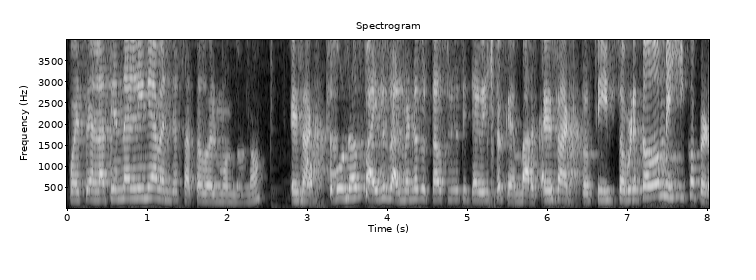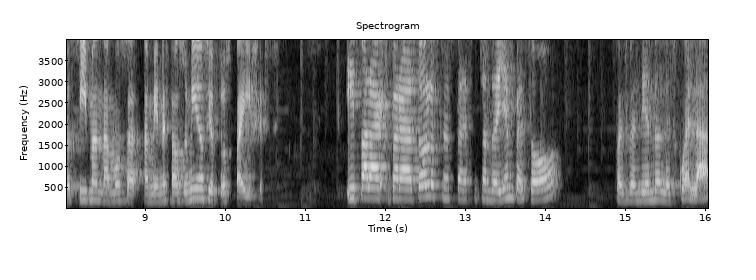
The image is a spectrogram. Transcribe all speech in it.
pues en la tienda en línea vendes a todo el mundo, ¿no? Exacto. En algunos países, al menos Estados Unidos, sí te he visto que embarca. Exacto, sí. Sobre todo México, pero sí mandamos también a Estados Unidos y otros países. Y para, para todos los que nos están escuchando, ella empezó pues vendiendo en la escuela,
